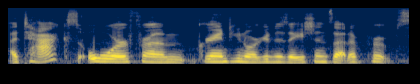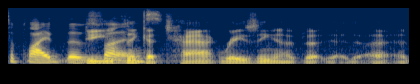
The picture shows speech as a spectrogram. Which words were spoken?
a tax or from granting organizations that have supplied those Do you funds. think a tax raising a, a, a, a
